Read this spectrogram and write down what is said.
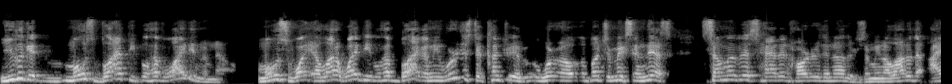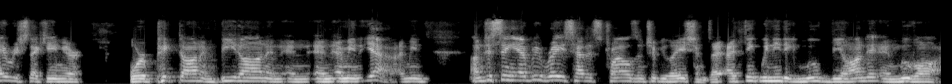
you look at most black people have white in them now. Most white, a lot of white people have black. I mean, we're just a country of, we're a, a bunch of mixed in this. Some of us had it harder than others. I mean, a lot of the Irish that came here were picked on and beat on. And, and, and I mean, yeah, I mean, I'm just saying every race had its trials and tribulations. I, I think we need to move beyond it and move on.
